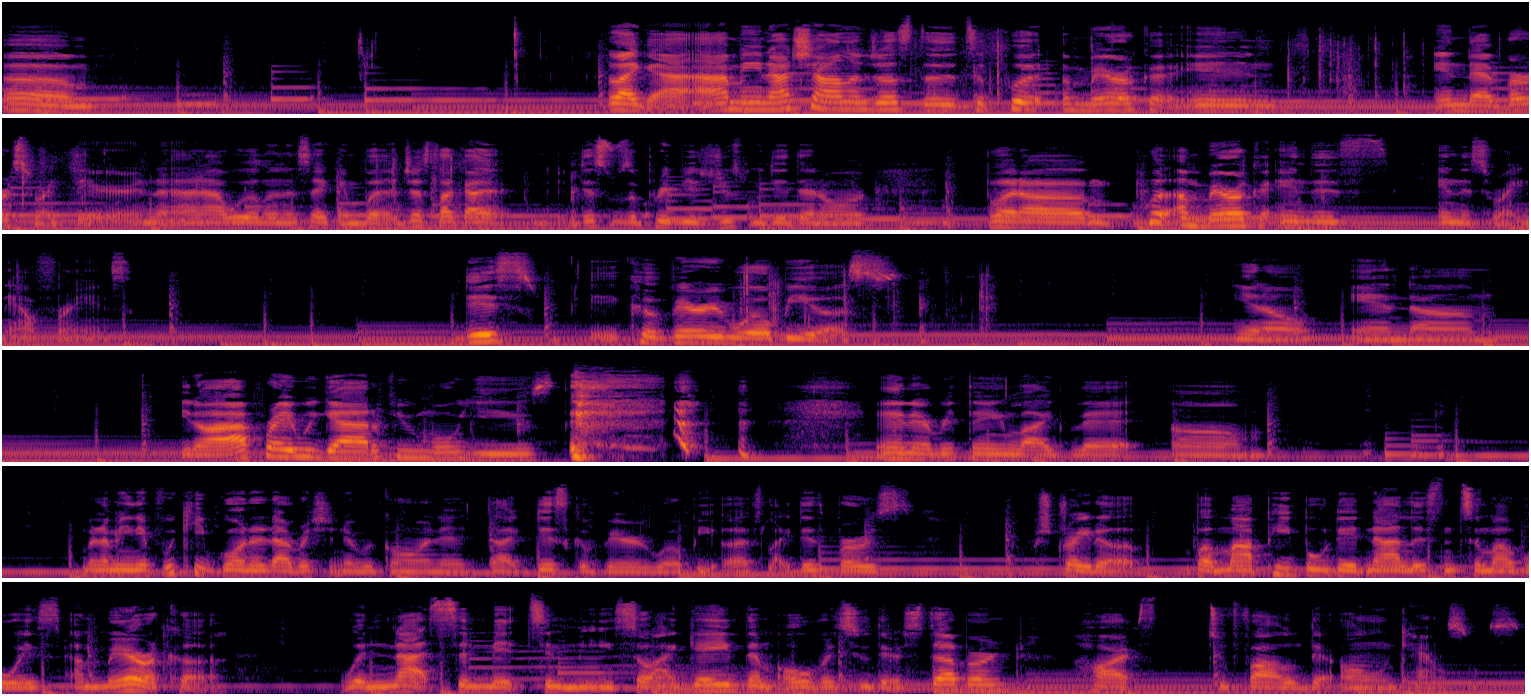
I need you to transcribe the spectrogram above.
um like I, I, mean i challenge us to, to put america in in that verse right there and, and i will in a second but just like i this was a previous juice we did that on but um, put America in this in this right now, friends. This could very well be us. You know, and um, you know, I pray we got a few more years and everything like that. Um, but I mean, if we keep going the direction that we're going, that like this could very well be us. Like this verse, straight up. But my people did not listen to my voice. America would not submit to me, so I gave them over to their stubborn hearts to follow their own counsels.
